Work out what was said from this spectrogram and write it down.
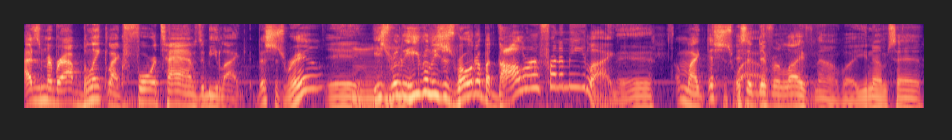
I just remember I blinked like four times to be like, this is real? Yeah. He's really he really just rolled up a dollar in front of me? Like I'm like, this is It's a different life now, but you know what I'm saying.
